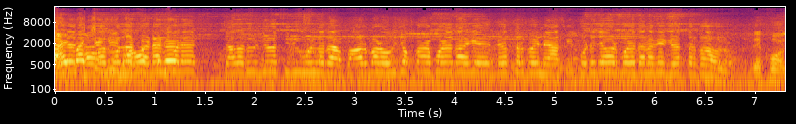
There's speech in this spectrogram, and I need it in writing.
ভয় পাচ্ছে কি? ভাঙড় থেকে চাঁদা চুরির জন্য তৃণমূল নেতা বারবার অভিযোগ করার পরে তাকে গ্রেপ্তার করে নেয়। আজকে কোর্টে যাওয়ার পরে তাকে গ্রেপ্তার করা হলো। দেখুন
